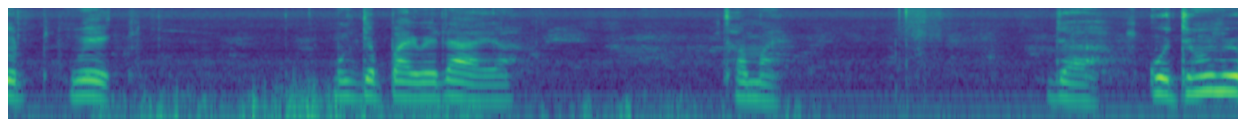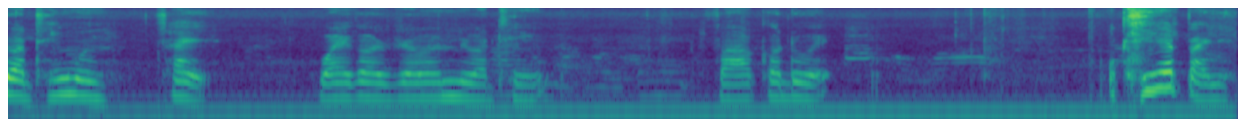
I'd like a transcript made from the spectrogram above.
หยุดเมฆมึงจะไปไม่ได้อะทำไม อย่า กูจะไม่มีวันทิ้งมึง ใช่ ไว้ก็จะไม่มีวันทิ้ง ฟ้าก็ด้วย โอเคงั้นไปเลย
